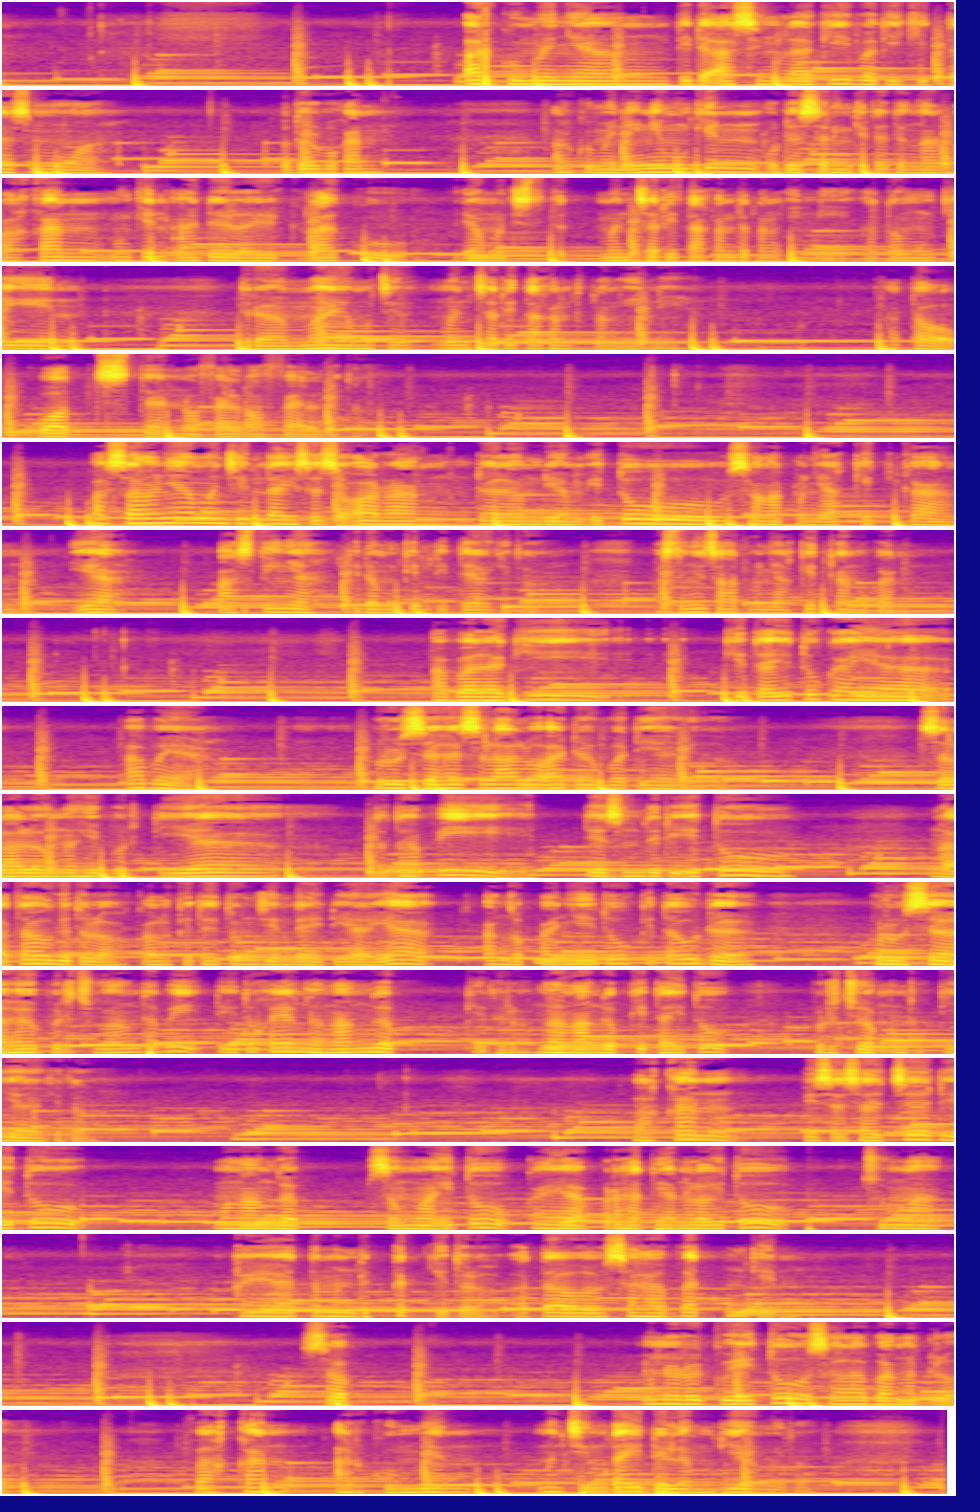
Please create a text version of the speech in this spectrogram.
Argumen yang tidak asing lagi bagi kita semua. Betul bukan? Argumen ini mungkin udah sering kita dengar bahkan mungkin ada lagu yang menceritakan tentang ini atau mungkin drama yang menceritakan tentang ini atau quotes dan novel-novel gitu. Pasalnya mencintai seseorang dalam diam itu sangat menyakitkan. Ya, pastinya tidak mungkin tidak gitu. Pastinya sangat menyakitkan bukan? Apalagi kita itu kayak apa ya? Berusaha selalu ada buat dia gitu. Selalu ngehibur dia, tetapi dia sendiri itu nggak tahu gitu loh kalau kita itu mencintai dia ya anggapannya itu kita udah berusaha berjuang tapi dia itu kayak nggak nganggep gitu loh nggak nganggep kita itu berjuang untuk dia gitu. Bahkan bisa saja dia itu menganggap semua itu kayak perhatian lo itu cuma kayak temen deket gitu loh atau sahabat mungkin. Sob menurut gue itu salah banget loh. Bahkan argumen mencintai dalam diam gitu.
